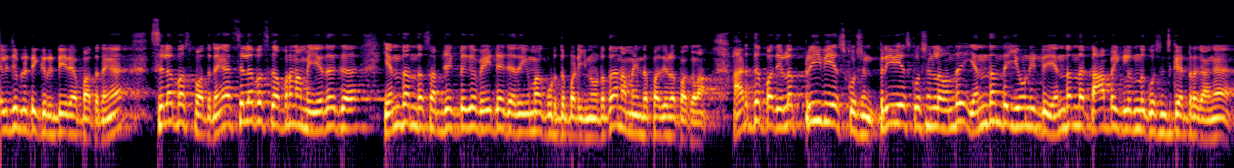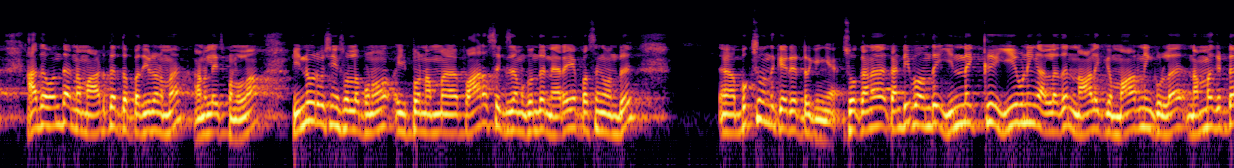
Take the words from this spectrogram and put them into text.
எலிஜிபிலிட்டி கிரிட்டீரியா பார்த்துட்டுங்க சிலபஸ் பார்த்துட்டுங்க சிலபஸ்க்கு அப்புறம் நம்ம எதுக்கு எந்தெந்த சப்ஜெக்ட்டுக்கு வெயிட்டேஜ் அதிகமாக கொடுத்து படிக்கணுன்றதை நம்ம இந்த பதிவில் பார்க்கலாம். அடுத்த பதிவில் ப்ரீவியஸ் கொஷின் ப்ரீவியஸ் கொஷனில் வந்து எந்தெந்த யூனிட் எந்தெந்த டாபிக்ல இருந்து கொஷின்ஸ் கேட்டிருக்காங்க. அதை வந்து நம்ம அடுத்தடுத்த பதிவில் நம்ம அனலைஸ் பண்ணலாம். இன்னொரு விஷயம் சொல்ல போனோம். இப்போ நம்ம ஃபாரஸ்ட் எக்ஸாமுக்கு வந்து நிறைய பசங்க வந்து புக்ஸ் வந்து கேட்டுட்ருக்கீங்க. ஸோ கன கண்டிப்பாக வந்து இன்னைக்கு ஈவினிங் அல்லது நாளைக்கு மார்னிங்குள்ளே நம்மக்கிட்ட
